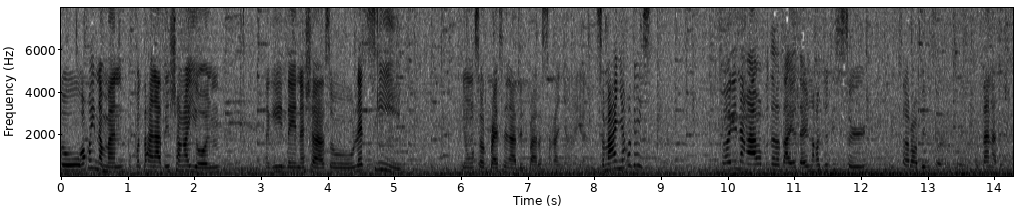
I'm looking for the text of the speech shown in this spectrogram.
So, okay naman. Pupuntahan natin siya ngayon. Naghihintay na siya. So, let's see yung surprise natin para sa kanya ngayon. Samahan niya ako, guys. So, ayun na nga. Papunta na tayo dahil naka-duty si sir sa Robinson. So, punta natin siya.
